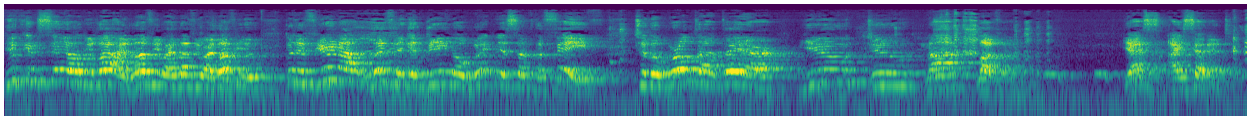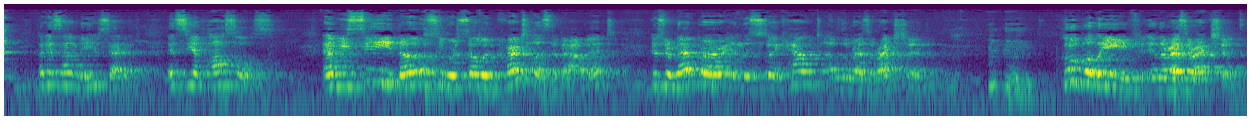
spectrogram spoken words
You can say all you like, I love you, I love you, I love you, but if you're not living and being a witness of the faith to the world out there, you do not love him. Yes, I said it. But it's not me who said it. It's the apostles. And we see those who were so incredulous about it, because remember in this account of the resurrection, who believed in the resurrection?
